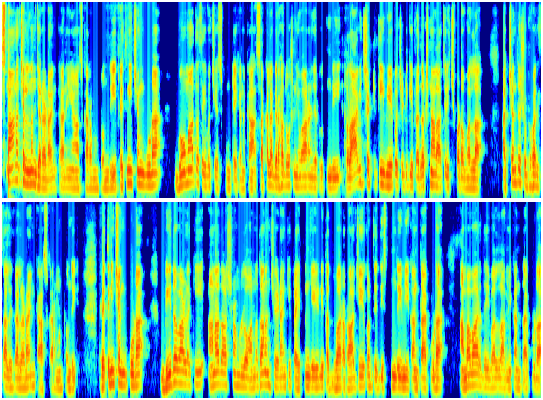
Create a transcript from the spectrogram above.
స్థాన చలనం జరగడానికి కానీ ఆస్కారం ఉంటుంది. ప్రతినిత్యం కూడా గోమాత సేవ చేసుకుంటే కనుక సకల గ్రహదోష నివారణ జరుగుతుంది. రావి చెట్టుకి వేప చెట్టుకి ప్రదక్షిణాలు ఆచరించుకోవడం వల్ల అత్యంత శుభ ఫలితాలు కలగడానికి ఆస్కారం ఉంటుంది. ప్రతినిత్యం కూడా బీదవాళ్ళకి అనాథాశ్రమంలో అన్నదానం చేయడానికి ప్రయత్నం చేయండి. తద్వారా రాజయోగం సిద్ధిస్తుంది. మీకంతా కూడా అమ్మవారి దయవల్ల మీకంతా కూడా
